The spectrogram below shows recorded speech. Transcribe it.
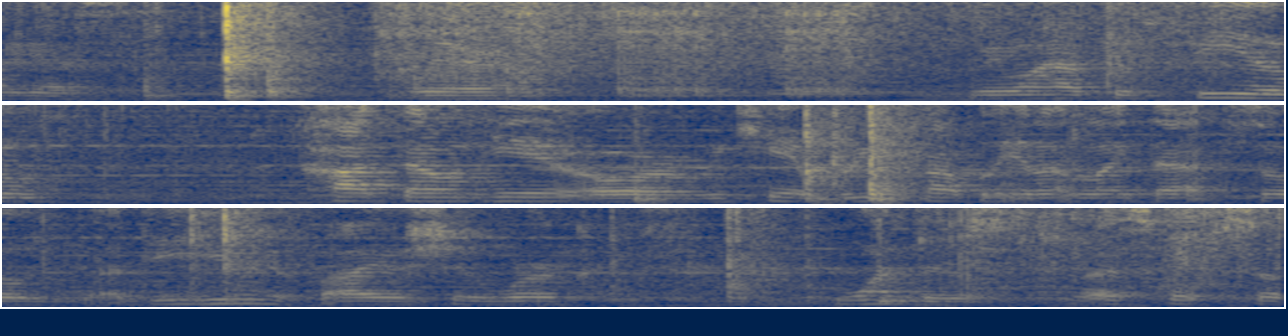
I guess, where we won't have to feel hot down here or we can't breathe properly or nothing like that. So a dehumidifier should work wonders. Let's hope so.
